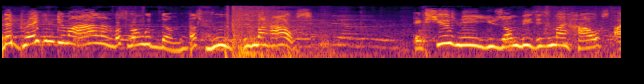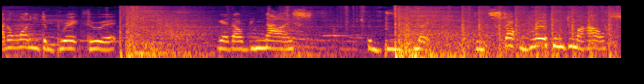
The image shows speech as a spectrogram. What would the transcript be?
they break into my island. What's wrong with them? That's rude. This is my house. Excuse me, you zombies. This is my house. I don't want you to break through it. Yeah, that would be nice. Like, stop breaking into my house.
